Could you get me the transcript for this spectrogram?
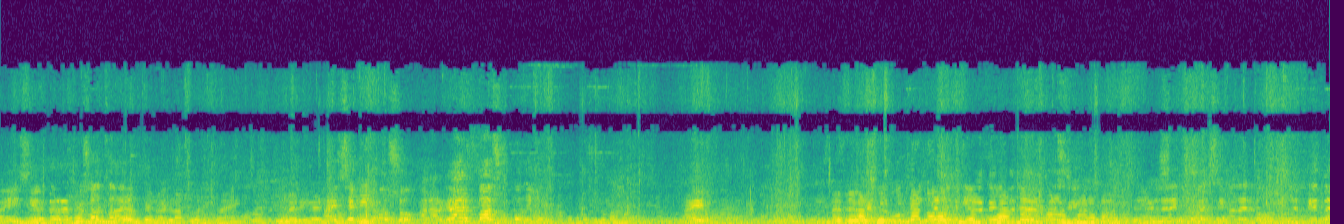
Ahí, siempre no es la planta, ¿eh? Y A ese mismo son. Alargar, paso un poquito. Ahí. Desde la segunda todos los tíos empujando ahí con las manos para adelante. ¿eh? Derecho encima del dos. Defiende.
